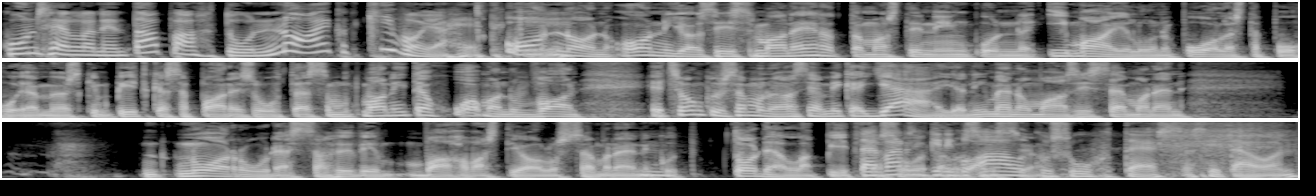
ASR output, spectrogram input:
kun sellainen tapahtuu, niin ne on aika kivoja hetkiä. On, on, on jo. Siis mä oon ehdottomasti niin kuin imailun puolesta puhuja myöskin pitkässä parisuhteessa, mutta mä oon itse huomannut vaan, että se on kyllä semmoinen asia, mikä jää ja nimenomaan siis semmoinen nuoruudessa hyvin vahvasti ollut semmoinen niin kuin todella pitkä Tai varsinkin niin kuin alkusuhteessa sitä on.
